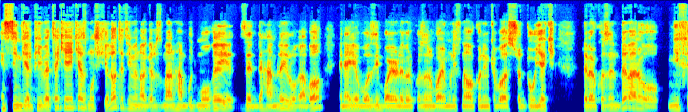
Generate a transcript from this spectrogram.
این single pivot ه که یکی از مشکلات تیم ناگلزمن هم بود موقع ضد حمله رقبا یعنی اگه بازی بایر لورکوزن رو بایر مونیخ نگاه کنیم که باعث شد دو یک لورکوزن ببره و میخ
